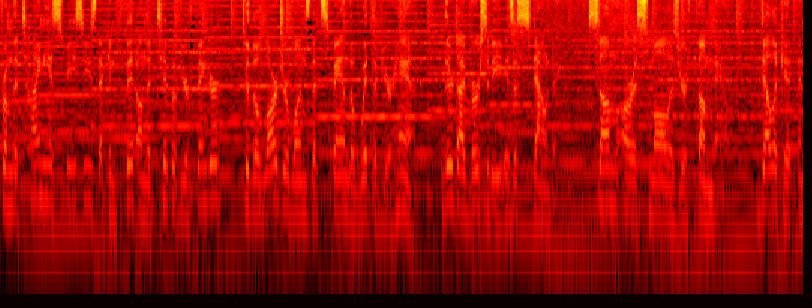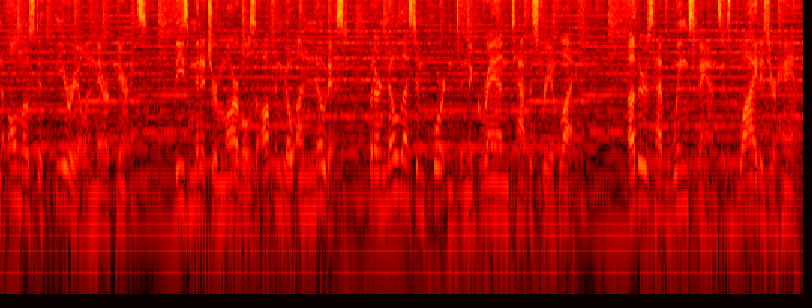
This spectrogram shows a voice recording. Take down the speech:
From the tiniest species that can fit on the tip of your finger to the larger ones that span the width of your hand, their diversity is astounding. Some are as small as your thumbnail, delicate and almost ethereal in their appearance. These miniature marvels often go unnoticed, but are no less important in the grand tapestry of life. Others have wingspans as wide as your hand.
